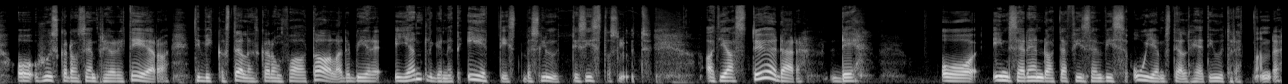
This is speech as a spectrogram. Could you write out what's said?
Och hur ska de sen prioritera? Till vilka ställen ska de få tala? Det blir egentligen ett etiskt beslut till sist och slut. Att jag stöder det och inser ändå att det finns en viss ojämställdhet i uträttande.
